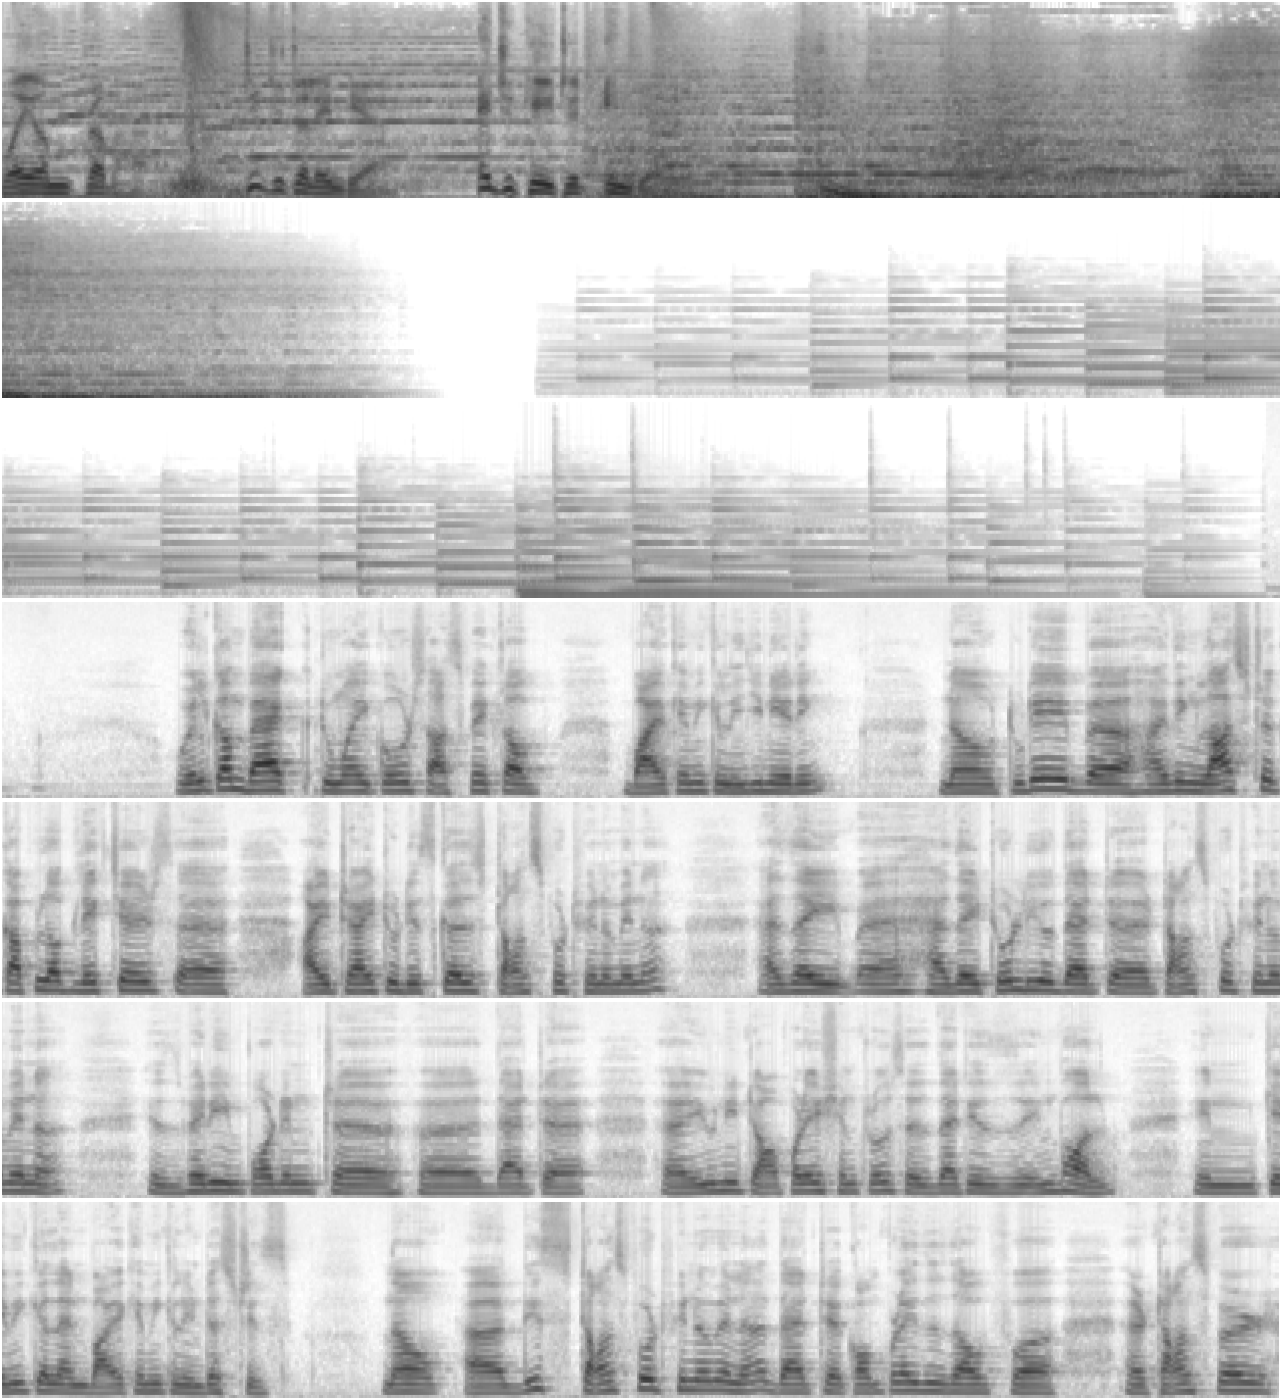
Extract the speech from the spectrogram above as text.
Swayam Prabha. Digital India. Educated India. Welcome back to my course aspects of biochemical engineering. Now today uh, I think last couple of lectures uh, I try to discuss transport phenomena. As I uh, as I told you that uh, transport phenomena is very important uh, uh, that unit operation process that is involved in chemical and biochemical industries. Now, this transport phenomena that comprises of transfer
